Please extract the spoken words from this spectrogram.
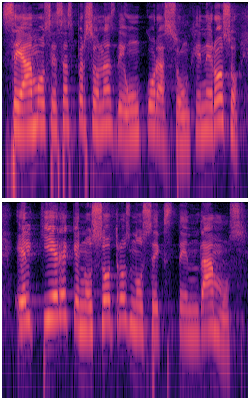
seamos esas personas de un corazón generoso. Él quiere que nosotros nos extendamos.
